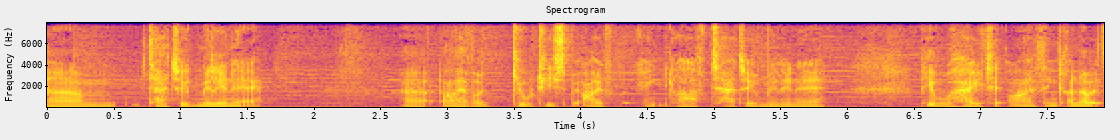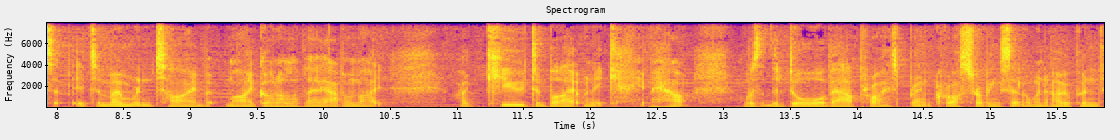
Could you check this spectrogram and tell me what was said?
um, Tattooed Millionaire. Uh, I have a guilty. Sp- I love Tattooed Millionaire. People hate it. I think I know it's a, it's a moment in time, but my god, I love that album. I I queued to buy it when it came out. I was at the door of Our Price Brent Cross Shopping Centre when it opened.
